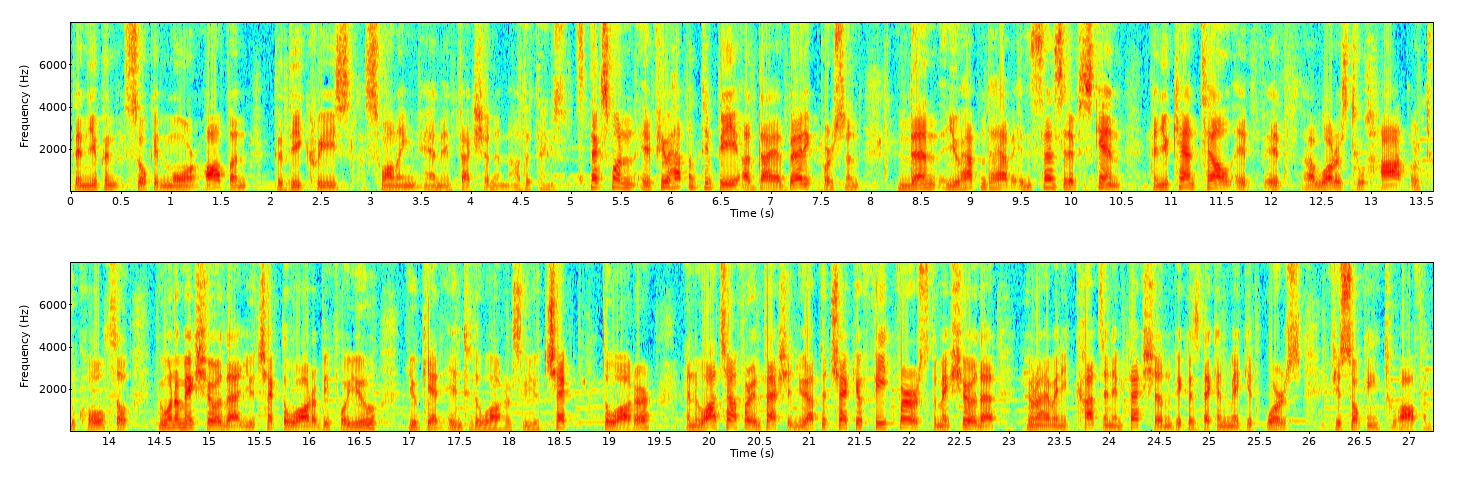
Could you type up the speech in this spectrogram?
then you can soak it more often to decrease swelling and infection and other things. Next one, if you happen to be a diabetic person, then you happen to have insensitive skin and you can't tell if, if uh, water is too hot or too cold. So you want to make sure that you check the water before you, you get into the water. So you check the water and watch out for infection. You have to check your feet first to make sure that you don't have any cuts and infection because that can make it worse if you're soaking too often.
